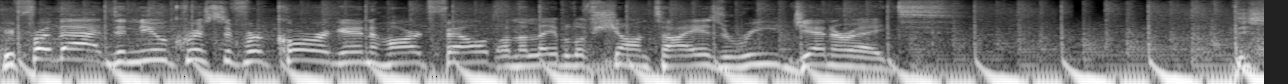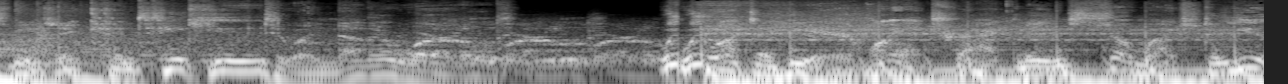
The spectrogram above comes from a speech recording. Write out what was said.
Before that, the new Christopher Corrigan, Heartfelt, on the label of Sean Tyas Regenerate. This music can take you to another world. We, we want to hear why a track means so much to you.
